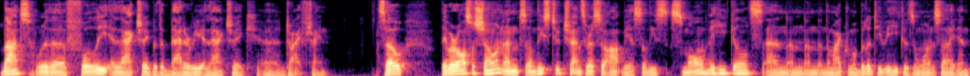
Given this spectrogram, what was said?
but with a fully electric, with a battery electric uh, drivetrain. So they were also shown, and uh, these two trends were so obvious. So these small vehicles and, and, and the vehicles on one side, and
